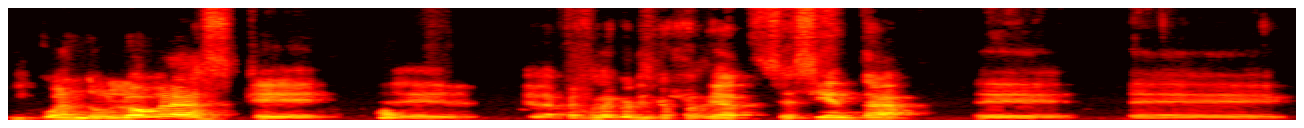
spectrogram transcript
y cuando logras que, eh, la persona con discapacidad se sienta eh, eh,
